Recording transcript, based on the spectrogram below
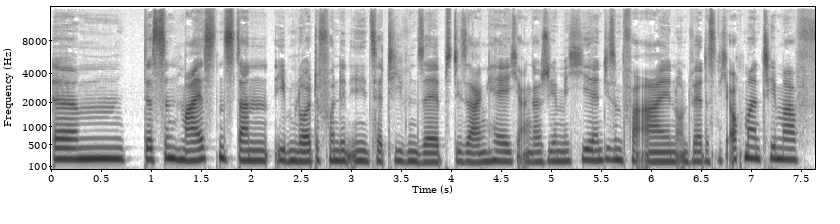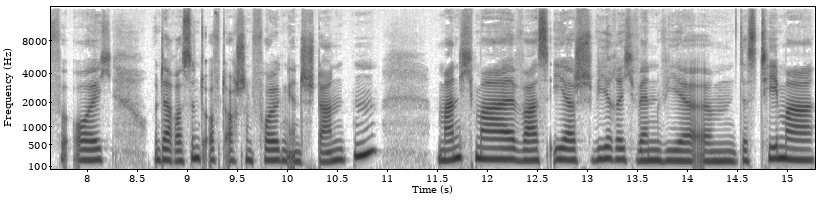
Ähm, das sind meistens dann eben Leute von den Initiativen selbst, die sagen, hey, ich engagiere mich hier in diesem Verein und wäre das nicht auch mal ein Thema für euch? Und daraus sind oft auch schon Folgen entstanden. Manchmal war es eher schwierig, wenn wir ähm, das Thema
